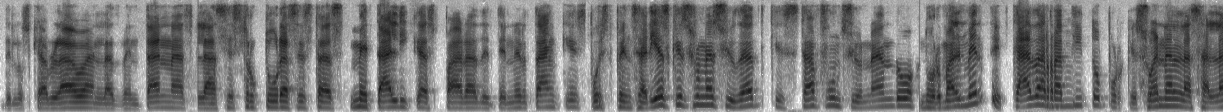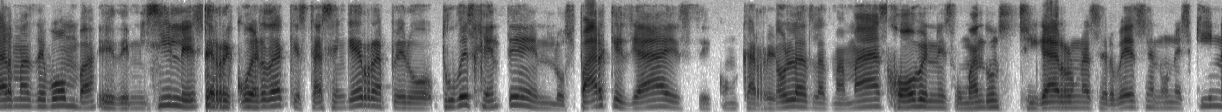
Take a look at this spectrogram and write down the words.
de los que hablaban, las ventanas, las estructuras estas metálicas para detener tanques, pues pensarías que es una ciudad que está funcionando normalmente. Cada ratito, porque suenan las alarmas de bomba, eh, de misiles, te recuerda que estás en guerra, pero tú ves gente en los parques ya, este, con carreolas, las mamás, jóvenes, fumando un cigarro, una cerveza en una esquina.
